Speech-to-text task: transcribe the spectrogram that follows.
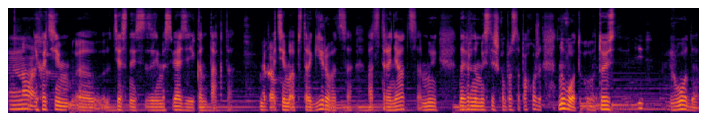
Ну, не хотим э, тесной взаимосвязи и контакта. Мы Это- хотим абстрагироваться, отстраняться. Мы, наверное, мы слишком просто похожи. Ну вот, э, то есть природа.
